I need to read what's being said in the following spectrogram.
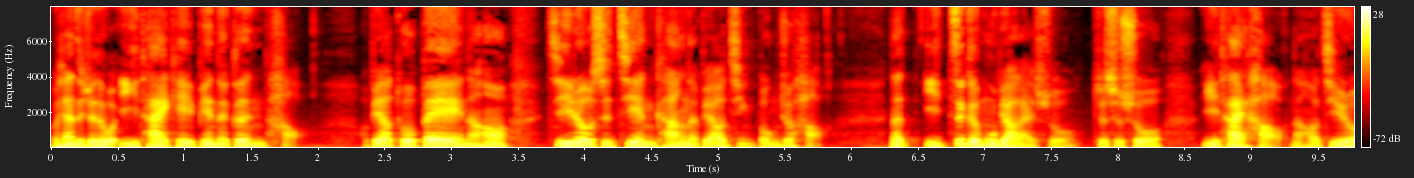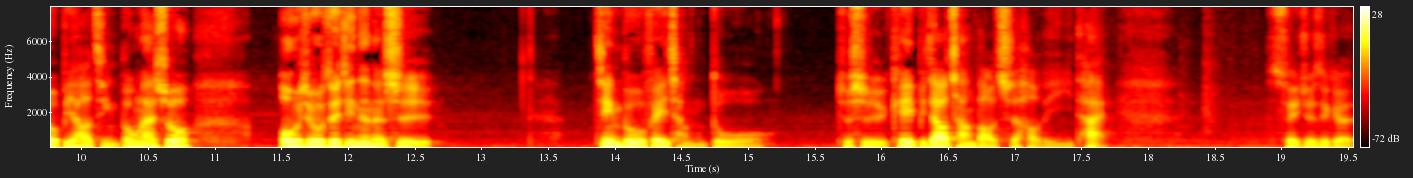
我现在只觉得我仪态可以变得更好，不要驼背，然后肌肉是健康的，不要紧绷就好。那以这个目标来说，就是说仪态好，然后肌肉不要紧绷来说，哦，我觉得我最近真的是进步非常多，就是可以比较常保持好的仪态。所以就这个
